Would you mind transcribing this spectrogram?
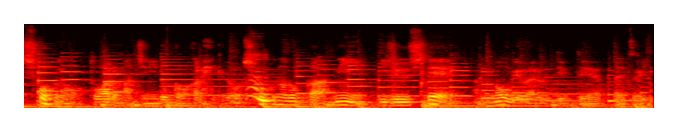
四国のとある町にどっか分からへんけど、四国のどっかに移住してあの農業やるって言ってやったやつがいた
